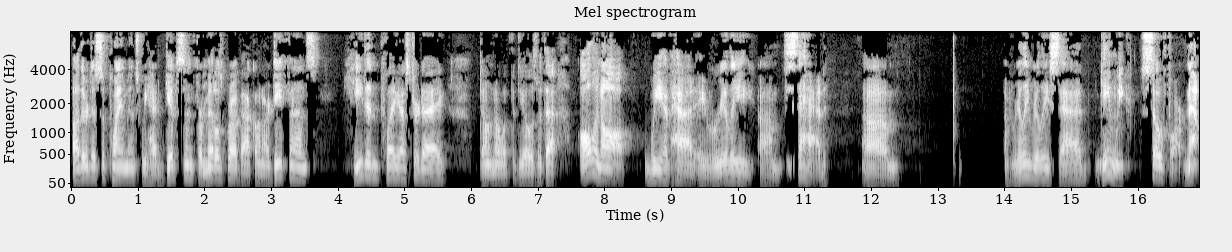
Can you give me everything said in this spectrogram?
Other disappointments: we had Gibson for Middlesbrough back on our defense. He didn't play yesterday. Don't know what the deal is with that. All in all, we have had a really um, sad um, a really, really sad game week so far. Now,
